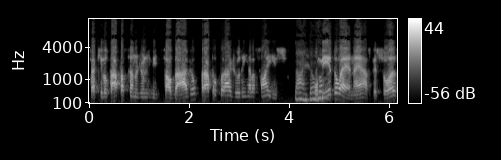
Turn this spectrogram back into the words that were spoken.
se aquilo está passando de um limite saudável para procurar ajuda em relação a isso. Tá, então O vamos- medo é, né, as pessoas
